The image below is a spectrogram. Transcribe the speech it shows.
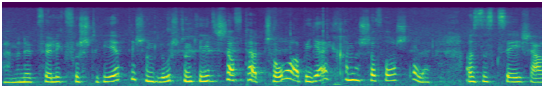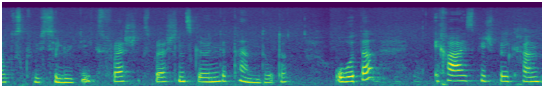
Wenn man nicht völlig frustriert ist und Lust und Leidenschaft hat, schon. Aber ja, ich kann mir schon vorstellen. Also das sehe ich auch, dass gewisse Leute X-Fresh Expressions gegründet haben, oder? Oder, ich habe ein Beispiel kennt,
